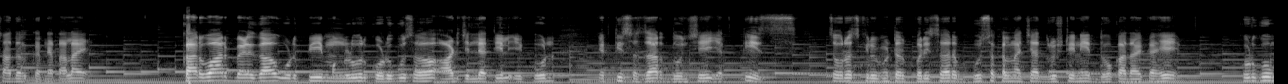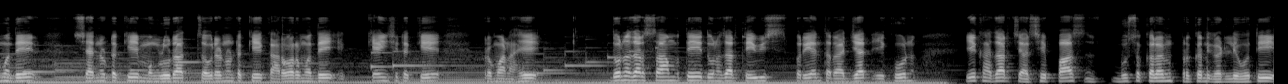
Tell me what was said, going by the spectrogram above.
सादर करण्यात आलाय. कारवार बेळगाव उडपी मंगळूर कोडगूसह आठ जिल्ह्यातील एकूण एकतीस हजार दोनशे एकतीस चौरस किलोमीटर परिसर भूस्खलनाच्या दृष्टीने धोकादायक आहे. कुडगूमध्ये शहाण्णव टक्के मंगळुरात चौऱ्याण्णव टक्के कारवारमध्ये एक्क्याऐंशी टक्के प्रमाण आहे. दोन हजार सहा ते दोन हजार तेवीसपर्यंत राज्यात एकूण एक हजार चारशे पाच भूस्खलन प्रकरणे घडली होती.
